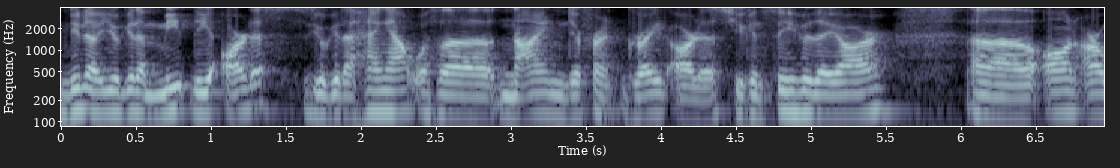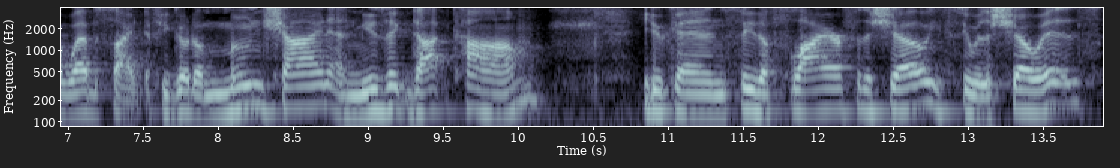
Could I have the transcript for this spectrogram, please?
you know you'll get to meet the artists. You'll get to hang out with uh, nine different great artists. You can see who they are uh, on our website. If you go to moonshineandmusic.com, you can see the flyer for the show. You can see where the show is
